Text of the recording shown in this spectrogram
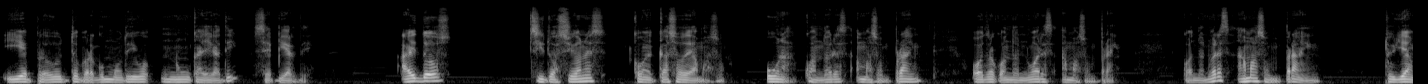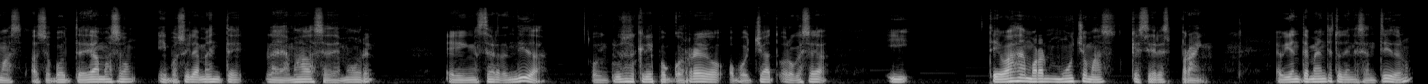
y el producto por algún motivo nunca llega a ti, se pierde. Hay dos situaciones con el caso de Amazon. Una cuando eres Amazon Prime, otra cuando no eres Amazon Prime. Cuando no eres Amazon Prime, tú llamas al soporte de Amazon y posiblemente la llamada se demore en ser atendida. O incluso escribes por correo o por chat o lo que sea. Y te vas a demorar mucho más que si eres Prime. Evidentemente esto tiene sentido, ¿no?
